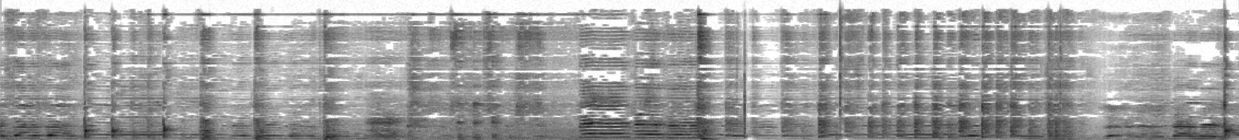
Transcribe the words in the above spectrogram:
da da da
